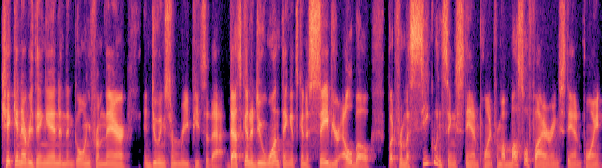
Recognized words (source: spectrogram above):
kicking everything in and then going from there and doing some repeats of that. That's going to do one thing, it's going to save your elbow, but from a sequencing standpoint, from a muscle firing standpoint,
